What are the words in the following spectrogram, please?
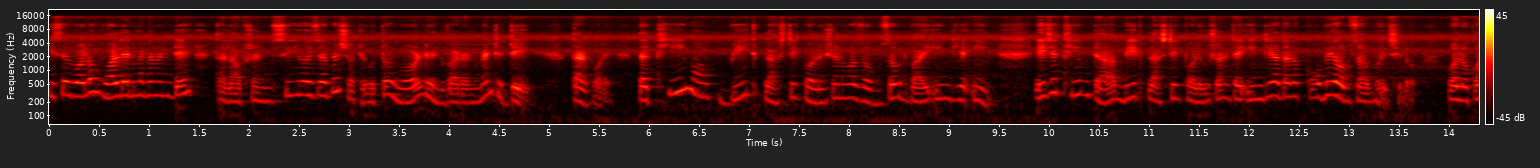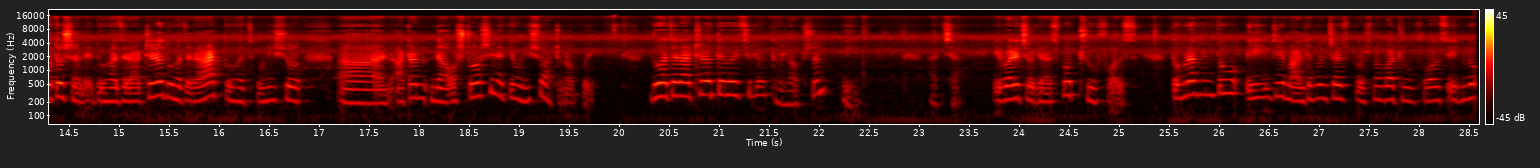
কিসের বলো? ওয়ার্ল্ড এনভায়রনমেন্ট ডে তাহলে অপশান সি হয়ে যাবে, সঠিক উত্তর ওয়ার্ল্ড এনভায়রনমেন্ট ডে তারপরে the theme of beat plastic pollution was observed by India in এই যে থিমটা বিট প্লাস্টিক পলিউশন এটা ইন্ডিয়া দ্বারা কবে অবজার্ভ হয়েছিল? বলো, কত সালে? দু হাজার আঠেরো দু হাজার আট দু হাজার উনিশশো আটান, না, অষ্টআশি নাকি উনিশশো আটানব্বই? দু হাজার আঠেরোতে হয়েছিল, তাহলে অপশন এ আচ্ছা এবারে চলে আসব ট্রু ফলস তোমরা কিন্তু এই যে মাল্টিপল চয়েস প্রশ্ন বা ট্রু ফলস এগুলো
